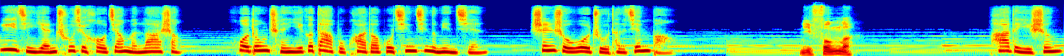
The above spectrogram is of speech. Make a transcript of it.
厉谨言出去后，将门拉上。霍东辰一个大步跨到顾青青的面前，伸手握住她的肩膀。你疯了！啪的一声。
